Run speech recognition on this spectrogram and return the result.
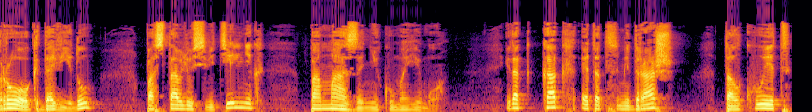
рог Давиду, поставлю светильник помазаннику моему. Итак, как этот мидраж толкует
